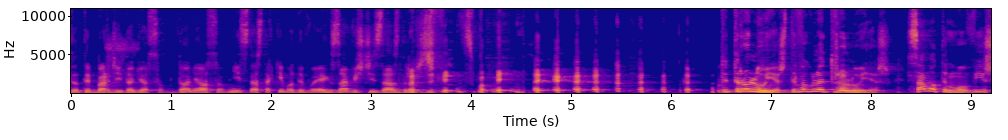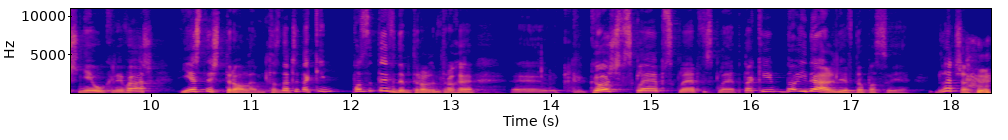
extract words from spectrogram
To tym bardziej doniosą. Doniosą. Nic nas tak nie motywuje jak zawiść i zazdrość, więc pamiętaj. Ty trolujesz, ty w ogóle trolujesz. Sam o tym mówisz, nie ukrywasz, jesteś trolem. To znaczy takim pozytywnym trolem. Trochę e, gość w sklep, sklep w sklep. Taki, no idealnie w to pasuje. Dlaczego?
